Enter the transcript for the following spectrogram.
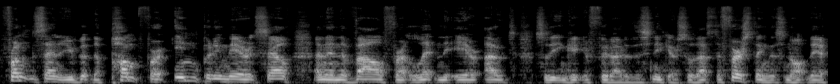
Front and center, you've got the pump for inputting the air itself, and then the valve for letting the air out so that you can get your foot out of the sneaker. So that's the first thing that's not there,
